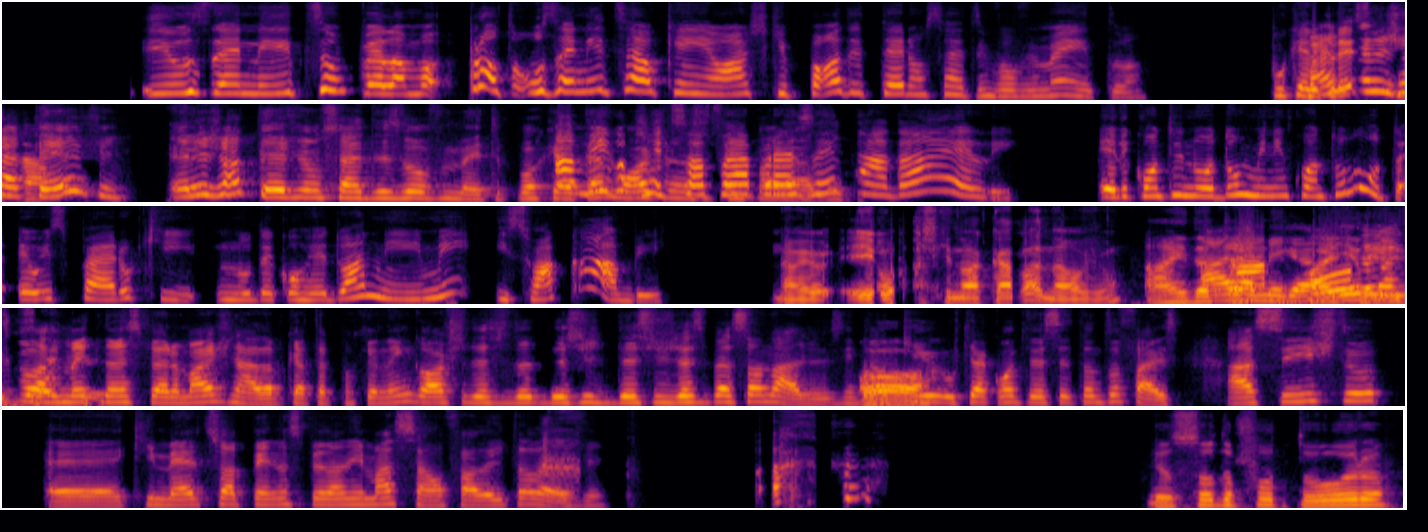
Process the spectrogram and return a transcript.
e o Zenitsu, pelo amor. Pronto, o Zenitsu é o quem eu acho que pode ter um certo desenvolvimento. Porque ele Mas ele já teve? Ele já teve um certo desenvolvimento, porque até Amigo, a mostra gente só foi temporada. apresentada a ele. Ele continua dormindo enquanto luta. Eu espero que no decorrer do anime isso acabe. Não, eu, eu acho que não acaba, não, viu? Ainda Ai, tem. amiga, eu vai particularmente não espero mais nada, porque até porque eu nem gosto desses, desses, desses dois personagens. Então Ó. o, que, o que acontecer tanto faz. Assisto é, Kimetsu apenas pela animação, falei tô leve. Eu sou do futuro.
